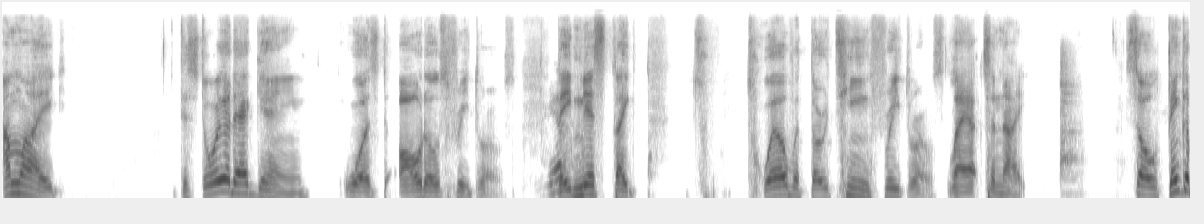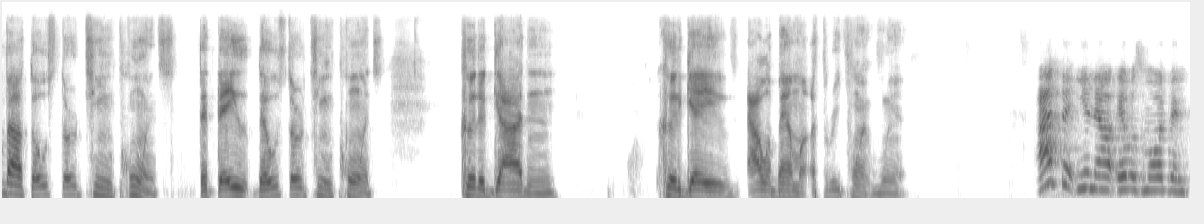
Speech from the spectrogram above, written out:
I'm like, the story of that game was all those free throws. Yep. They missed like 12 or 13 free throws last tonight. So think about those 13 points that they those 13 points could have gotten could have gave Alabama a three point win. I think you know it was more than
